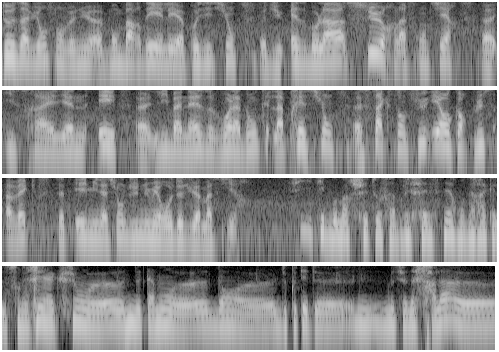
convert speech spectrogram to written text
Deux avions sont venus bombarder les positions du Hezbollah sur la frontière euh, israélienne et euh, libanaise. Voilà donc la pression euh, s'accentue et encore plus avec cette élimination du numéro 2 du Hamas hier. Si Thibault Marcheteau, Fabrice Elsner, on verra quelles sont les réactions, euh, notamment euh, dans, euh, du côté de M. Nasrallah,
